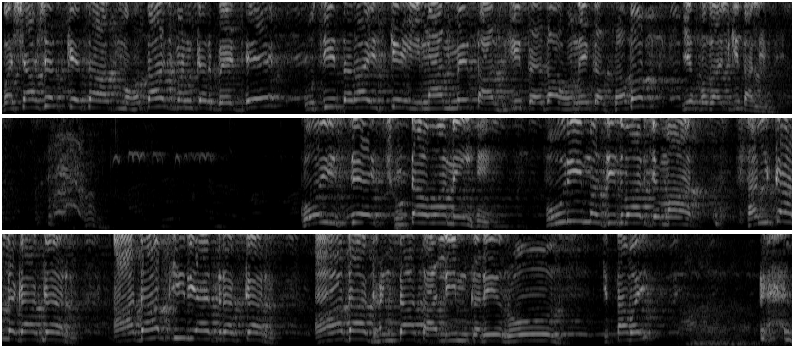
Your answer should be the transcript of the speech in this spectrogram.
بشاشت کے ساتھ محتاج بن کر بیٹھے، اسی طرح اس کے ایمان میں تازگی پیدا ہونے کا سبب یہ فضائل کی تعلیم ہے۔ کوئی اس سے چھوٹا ہوا نہیں ہے۔ پوری مسجد وار جماعت ہلکا لگا کر آداب کی رعایت رکھ کر آدھا گھنٹہ تعلیم کرے روز۔ کتنا بھائی؟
